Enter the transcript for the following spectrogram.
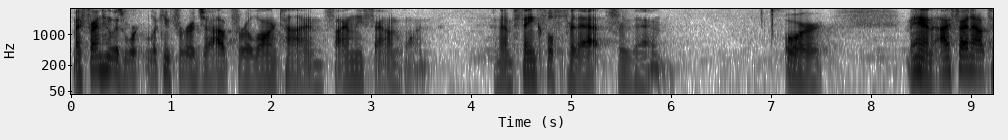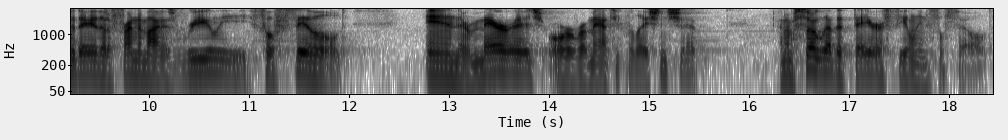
my friend who was work, looking for a job for a long time finally found one. And I'm thankful for that for them. Or, man, I found out today that a friend of mine is really fulfilled in their marriage or romantic relationship. And I'm so glad that they are feeling fulfilled.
